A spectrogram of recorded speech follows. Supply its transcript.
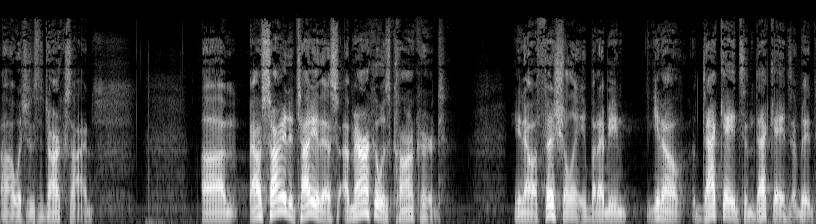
uh, which is the dark side, um, I'm sorry to tell you this America was conquered, you know, officially, but I mean, you know, decades and decades. I mean,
